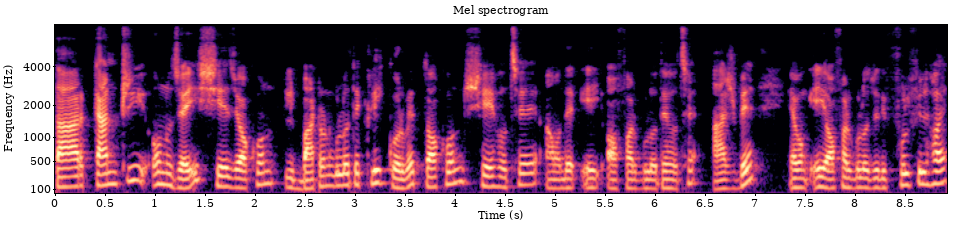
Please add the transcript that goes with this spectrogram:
তার কান্ট্রি অনুযায়ী সে যখন বাটনগুলোতে ক্লিক করবে, তখন সে হচ্ছে আমাদের এই অফারগুলোতে হচ্ছে আসবে এবং এই অফারগুলো যদি ফুলফিল হয়,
